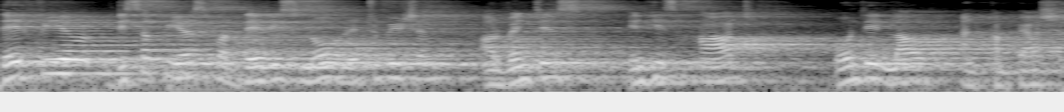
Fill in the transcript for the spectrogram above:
Their fear disappears, for there is no retribution or vengeance in his heart only love and compassion.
